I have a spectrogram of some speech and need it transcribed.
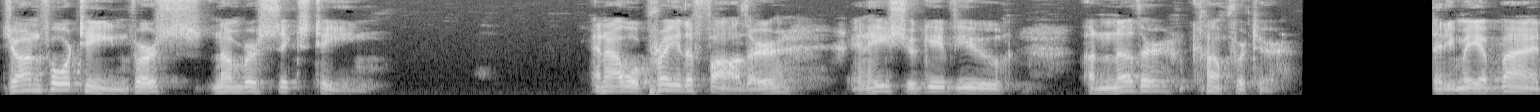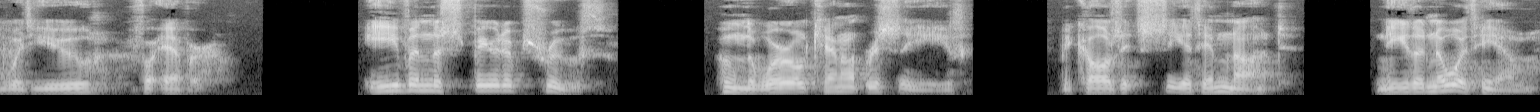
John 14, verse number 16. And I will pray the Father, and he shall give you another comforter, that he may abide with you forever. Even the Spirit of truth, whom the world cannot receive, because it seeth him not, neither knoweth him.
